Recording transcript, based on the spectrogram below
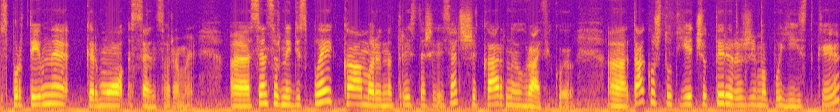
Спортивне кермо з сенсорами. Е, Сенсорний дисплей, камери на 360 з шикарною графікою. Е, Також тут є 4 режими поїздки.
